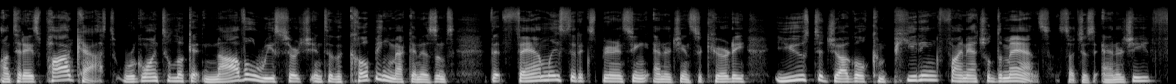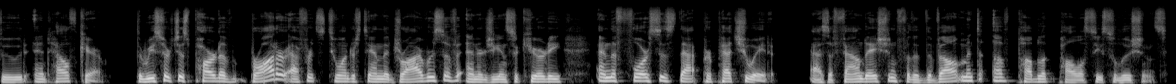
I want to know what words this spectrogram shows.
On today's podcast, we're going to look at novel research into the coping mechanisms that families that experiencing energy insecurity use to juggle competing financial demands, such as energy, food, and healthcare. The research is part of broader efforts to understand the drivers of energy insecurity and the forces that perpetuate it as a foundation for the development of public policy solutions.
